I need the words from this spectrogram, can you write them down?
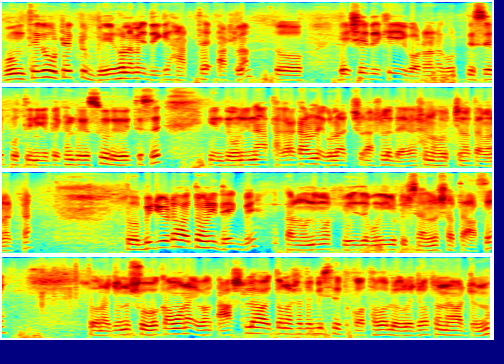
ঘুম থেকে উঠে একটু বের হলাম, এদিকে হাঁটতে আসলাম। তো এসে দেখি এই ঘটনা ঘটতেছে, প্রতিনিয়ত এখান থেকে চুরি হইতেছে। কিন্তু উনি না থাকার কারণে এগুলো আস- আসলে দেখাশোনা হচ্ছে না তেমন একটা। তো ভিডিওটা হয়তো উনি দেখবে, কারণ উনি আমার ফেজ এবং ইউটিউব চ্যানেলের সাথে আছে। তো ওনার জন্য শুভকামনা, এবং আসলে হয়তো ওনার সাথে বিস্তারিত কথা বলব এগুলো যত্ন নেওয়ার জন্য।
